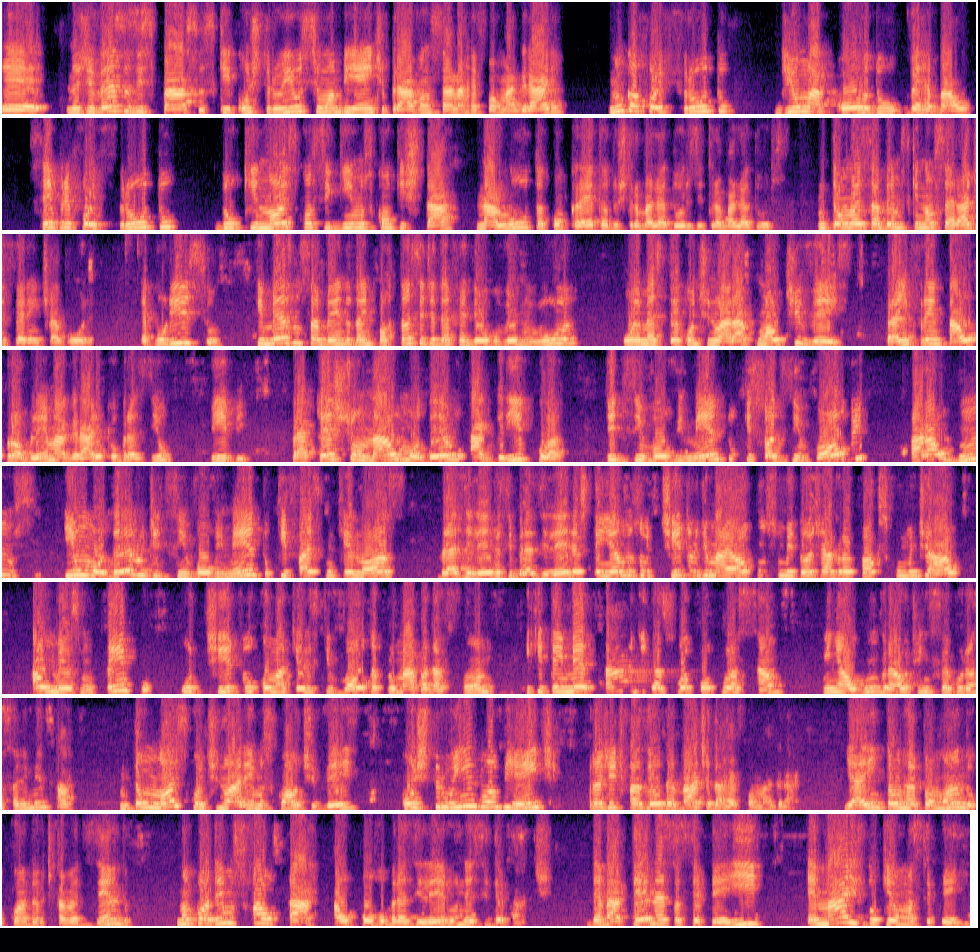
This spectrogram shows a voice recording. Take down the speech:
é, nos diversos espaços que construiu-se um ambiente para avançar na reforma agrária, nunca foi fruto de um acordo verbal, sempre foi fruto do que nós conseguimos conquistar na luta concreta dos trabalhadores e trabalhadoras. Então, nós sabemos que não será diferente agora. É por isso que, mesmo sabendo da importância de defender o governo Lula, o MST continuará com altivez para enfrentar o problema agrário que o Brasil vive, para questionar o modelo agrícola de desenvolvimento que só desenvolve para alguns e um modelo de desenvolvimento que faz com que nós, brasileiros e brasileiras, tenhamos o título de maior consumidor de agrotóxico mundial. Ao mesmo tempo, o título como aqueles que volta para o mapa da fome e que tem metade da sua população em algum grau de insegurança alimentar. Então, nós continuaremos com altivez, construindo o ambiente para a gente fazer o debate da reforma agrária. E aí, então, retomando quando eu estava dizendo, não podemos faltar ao povo brasileiro nesse debate. Debater nessa CPI é mais do que uma CPI.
